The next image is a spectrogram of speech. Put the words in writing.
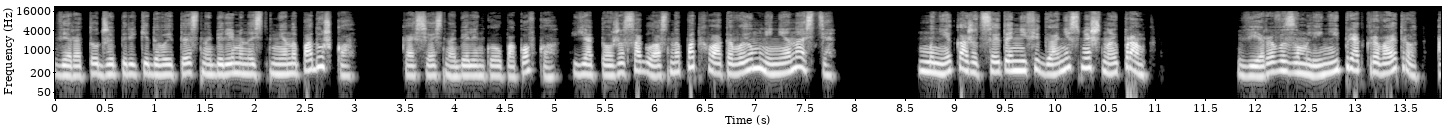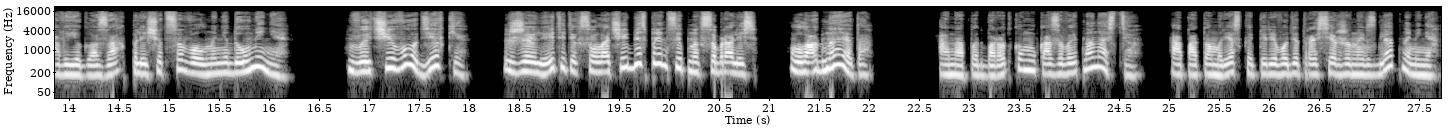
Вера тут же перекидывает тест на беременность мне на подушку, Косясь на беленькую упаковку, я тоже согласно подхватываю мнение Насти. Мне кажется, это нифига не смешной пранк. Вера в изумлении приоткрывает рот, а в ее глазах плещутся волны недоумения. «Вы чего, девки? Жалеть этих сволочей беспринципных собрались? Ладно это». Она подбородком указывает на Настю, а потом резко переводит рассерженный взгляд на меня.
